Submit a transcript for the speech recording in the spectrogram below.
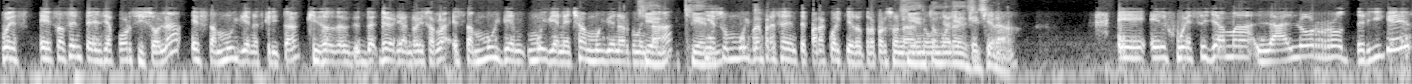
pues esa sentencia por sí sola está muy bien escrita, quizás de- de- deberían revisarla, está muy bien, muy bien hecha, muy bien argumentada quién- y es un muy buen precedente para cualquier otra persona ¿Quién no que quiera. Eh, el juez se llama Lalo Rodríguez,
